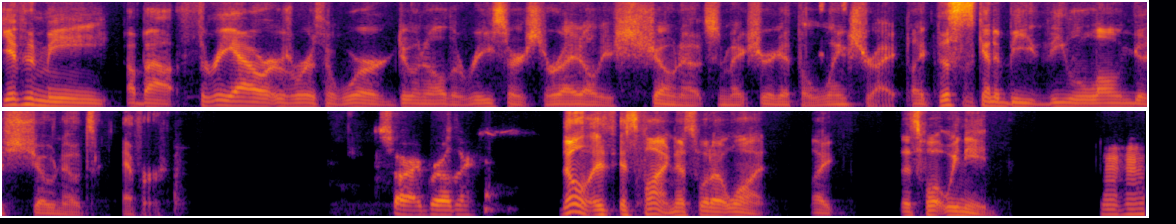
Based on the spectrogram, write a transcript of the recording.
given me about three hours worth of work doing all the research to write all these show notes and make sure I get the links right. Like this is going to be the longest show notes ever. Sorry, brother. No, it's, it's fine. That's what I want. Like that's what we need. Mm-hmm.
